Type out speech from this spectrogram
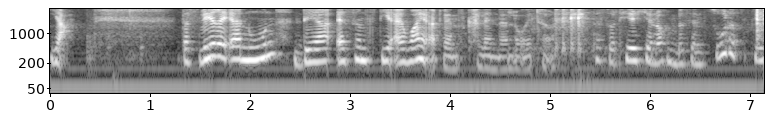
Ja, das wäre er nun der Essence DIY Adventskalender, Leute. Das sortiere ich hier noch ein bisschen zu, dass wir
